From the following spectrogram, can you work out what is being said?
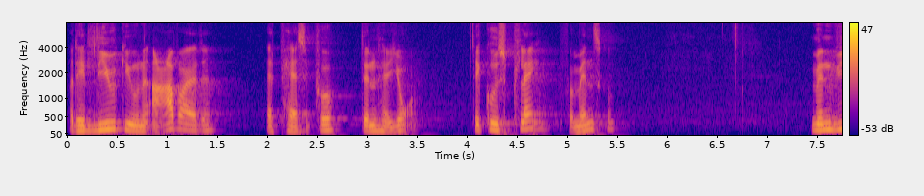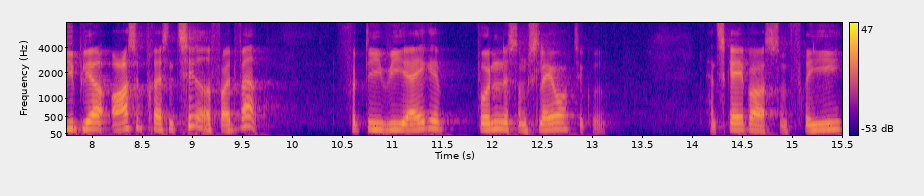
og det er et livgivende arbejde at passe på den her jord. Det er Guds plan for mennesket. Men vi bliver også præsenteret for et valg, fordi vi er ikke bundne som slaver til Gud. Han skaber os som frie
